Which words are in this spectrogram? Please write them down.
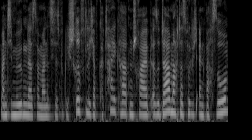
Manche mögen das, wenn man sich das wirklich schriftlich auf Karteikarten schreibt. Also da macht das wirklich einfach so,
